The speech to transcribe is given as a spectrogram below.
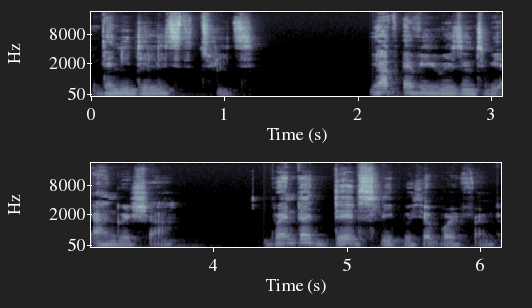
Then you delete the tweet. You have every reason to be angry, Sha. Brenda did sleep with your boyfriend.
